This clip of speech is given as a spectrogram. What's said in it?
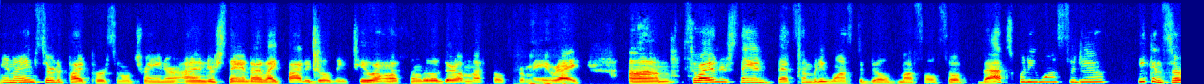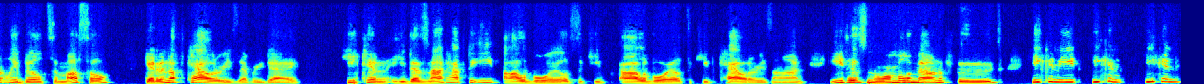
and I am certified personal trainer. I understand I like bodybuilding too. I have some little girl muscles for me, right? Um, so I understand that somebody wants to build muscle. So if that's what he wants to do, he can certainly build some muscle, get enough calories every day. He can he does not have to eat olive oils to keep olive oil to keep calories on. Eat his normal amount of foods. He can eat he can he can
